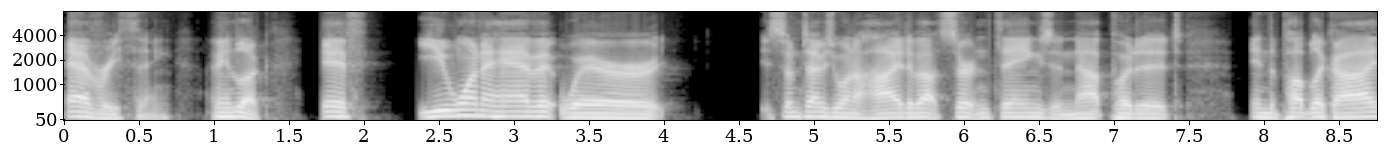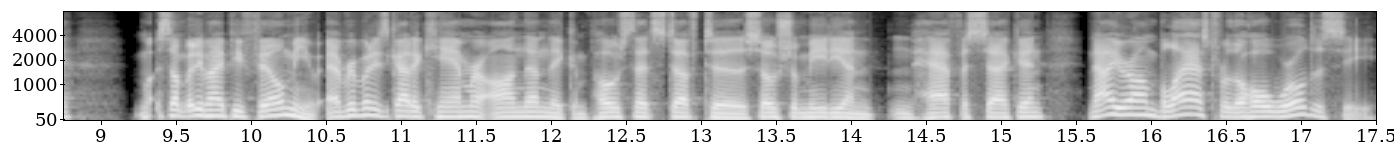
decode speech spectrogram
Everything. I mean, look, if you want to have it where sometimes you want to hide about certain things and not put it in the public eye. Somebody might be filming you. Everybody's got a camera on them. They can post that stuff to social media in, in half a second. Now you're on blast for the whole world to see.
